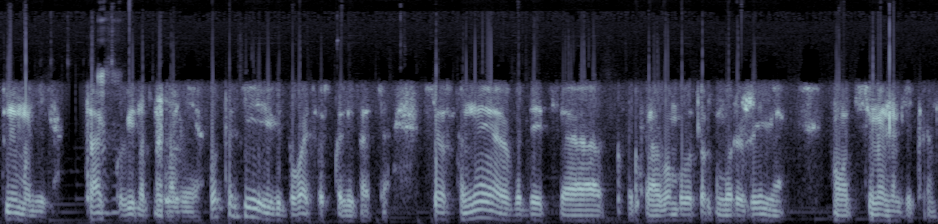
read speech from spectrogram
пневмонія. Так, ковідна пневмонія. От тоді відбувається госпіталізація. Все остальне ведеться в амбулаторному режимі от, сімейним лікарем.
